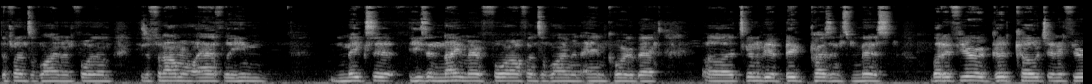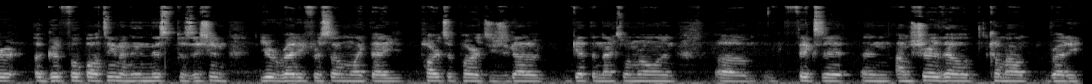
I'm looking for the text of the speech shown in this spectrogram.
defensive lineman for them. He's a phenomenal athlete. He makes it he's a nightmare for offensive linemen and quarterbacks. Uh, it's going to be a big presence missed but if you're a good coach and if you're a good football team and in this position you're ready for something like that. Parts are parts. You just got to get the next one rolling and um, fix it and i'm sure they'll come out ready.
